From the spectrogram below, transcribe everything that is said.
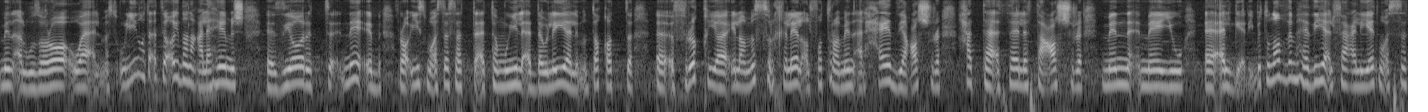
من الوزراء والمسؤولين. وتأتي أيضا على هامش زيارة نائب رئيس مؤسسة التمويل الدولية لمنطقة إفريقيا إلى مصر خلال الفترة من الحادي عشر حتى الثالث عشر من مايو الجاري. بتنظم هذه الفعاليات مؤسسة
